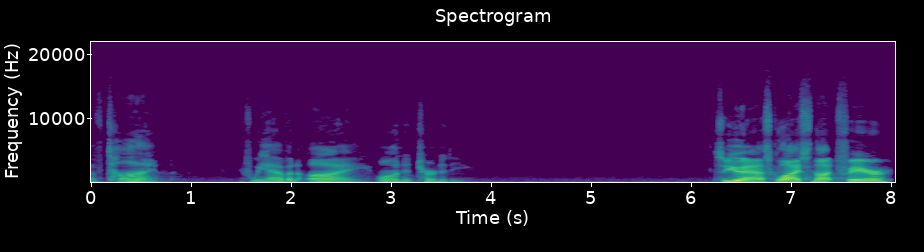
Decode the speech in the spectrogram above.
of time we have an eye on eternity. So you ask, life's not fair?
